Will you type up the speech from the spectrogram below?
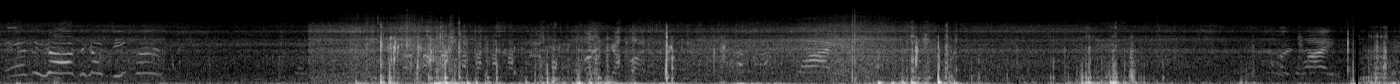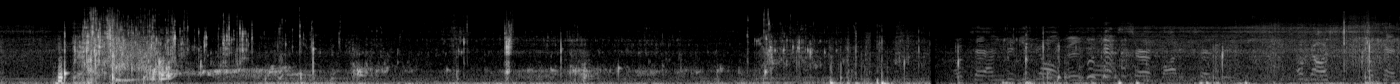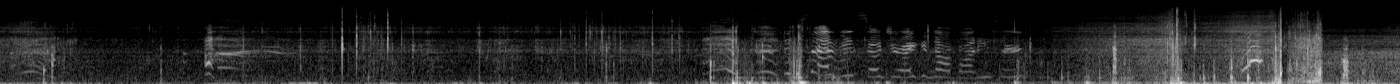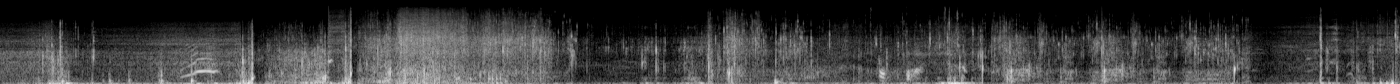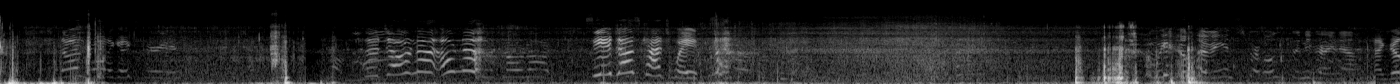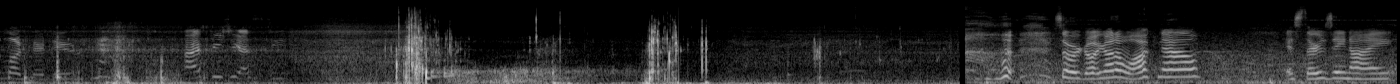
Andy, you have to go deeper. Why? Why? Okay, I'm gonna give you all a visual of Sarah body surfing. Oh gosh, okay. It's had been so true I could not body surf. That was not a good experience. The donut, oh no! See, it does catch weight. we are living in struggle city right now. Uh, good luck there, dude. I have PTSD. Going on walk now. It's Thursday night.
